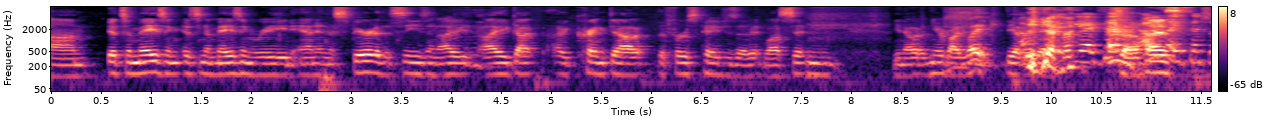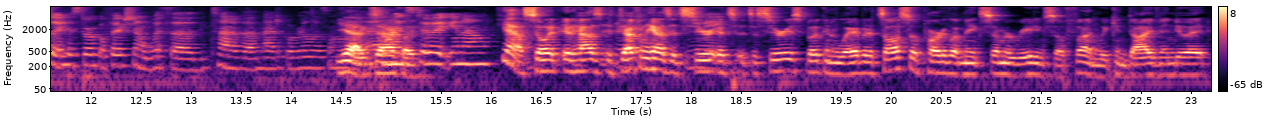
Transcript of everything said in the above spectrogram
Um, it's amazing. It's an amazing read. And in the spirit of the season, I, I got I cranked out the first pages of it while sitting, you know, at a nearby lake the other day. say, yeah, exactly. So- I would say essentially a historical fiction with a ton of uh, magical realism. Yeah, elements exactly. to it, you know. Yeah, so it, it has it definitely has its ser- it's it's a serious book in a way, but it's also part of what makes summer reading so fun. We can dive into it.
